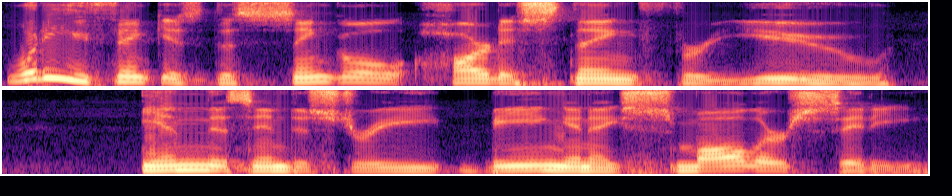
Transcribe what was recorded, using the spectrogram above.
What do you think is the single hardest thing for you in this industry, being in a smaller city,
